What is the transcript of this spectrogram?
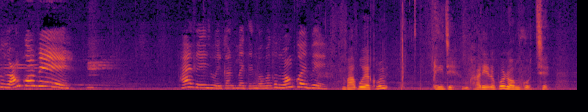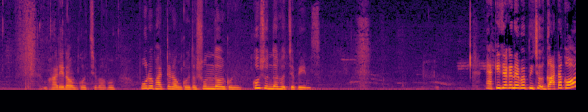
রং করবে। বাবা এখন এই যে ভাঁড়ের ওপর রং করছে। ভাঁড়ে রং করছে বাবু। পুরো ভাতটা রং করে দাও, সুন্দর করে। খুব সুন্দর হচ্ছে পেন্স একই জায়গায় না এবার পিছু গাটা কর।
